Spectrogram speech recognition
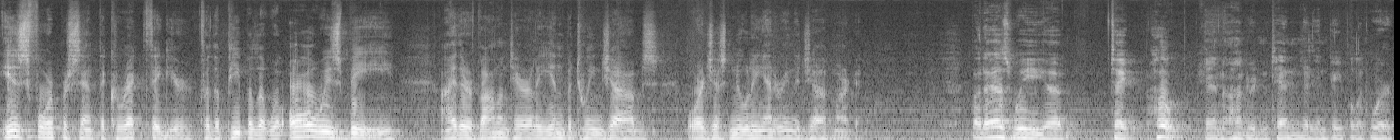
is 4% the correct figure for the people that will always be either voluntarily in between jobs or just newly entering the job market. But as we uh, take hope in 110 million people at work,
